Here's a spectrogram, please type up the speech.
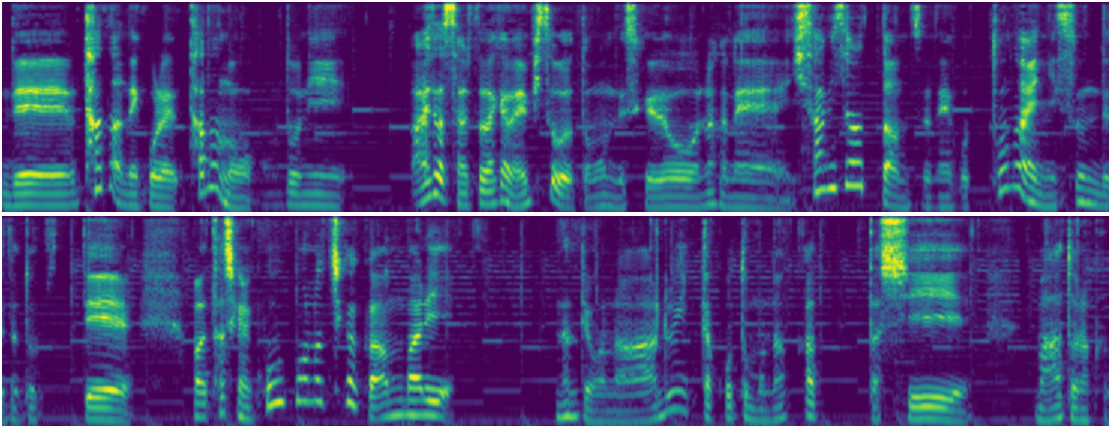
で、ただね、これ、ただの本当に挨拶されただけのエピソードだと思うんですけど、なんかね、久々だったんですよね。こう都内に住んでた時って、まあ確かに高校の近くあんまり、なんていうかな、歩いたこともなかったし、まああとなんか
